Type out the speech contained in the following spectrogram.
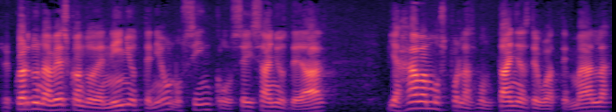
Recuerdo una vez cuando de niño tenía unos cinco o seis años de edad, viajábamos por las montañas de Guatemala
